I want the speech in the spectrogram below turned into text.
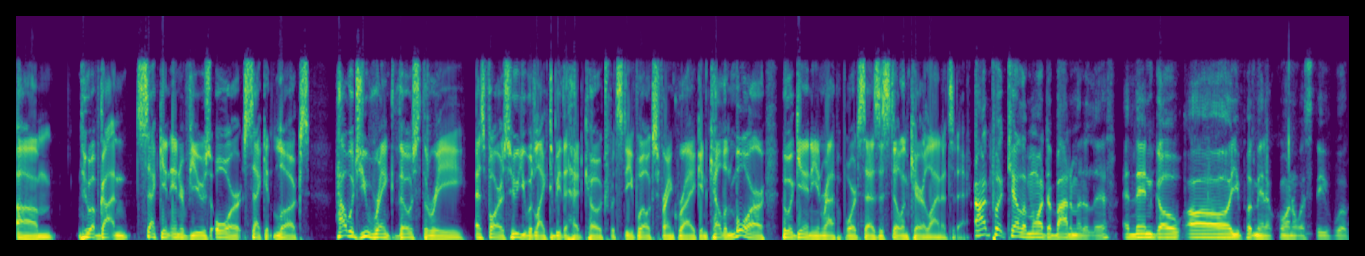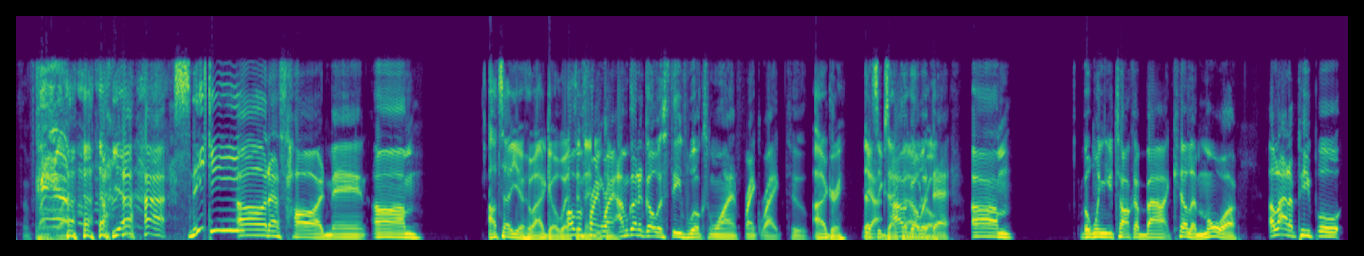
um, who have gotten second interviews or second looks. How would you rank those three as far as who you would like to be the head coach with Steve Wilks, Frank Reich, and Kellen Moore, who again Ian Rapoport says is still in Carolina today? I'd put Kellen Moore at the bottom of the list and then go, oh, you put me in a corner with Steve Wilks and Frank Reich. yeah. Sneaky. Oh, that's hard, man. Um I'll tell you who I'd go with. Over Frank Reich. I'm gonna go with Steve Wilks one, Frank Reich two. I agree. That's yeah, exactly I'll go with roll. that. Um but when you talk about Kellen Moore, a lot of people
